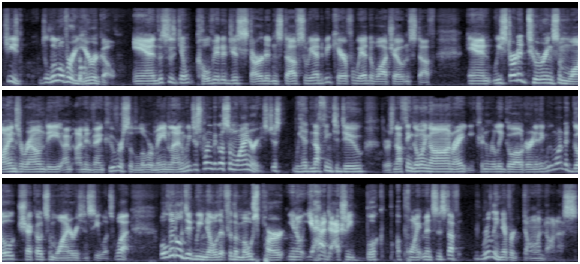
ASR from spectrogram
geez, a little over a year ago, and this was you know COVID had just started and stuff, so we had to be careful. We had to watch out and stuff. And we started touring some wines around the. I'm, I'm in Vancouver, so the Lower Mainland. We just wanted to go some wineries. Just we had nothing to do. There was nothing going on, right? You couldn't really go out or anything. We wanted to go check out some wineries and see what's what. Well, little did we know that for the most part, you know, you had to actually book appointments and stuff. It really never dawned on us.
